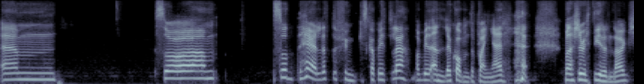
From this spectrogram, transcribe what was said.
Um, så, så, hele dette funkiskapitlet Nå blir det endelig kommet til poeng her. Men det er så viktig grunnlag.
